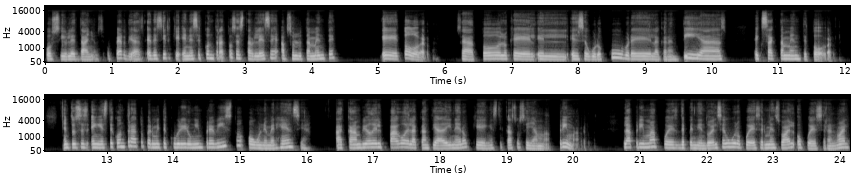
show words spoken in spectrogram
posibles daños o pérdidas. Es decir, que en ese contrato se establece absolutamente eh, todo, ¿verdad? O sea, todo lo que el, el, seguro cubre, las garantías, exactamente todo, ¿verdad? Entonces, en este contrato permite cubrir un imprevisto o una emergencia a cambio del pago de la cantidad de dinero que en este caso se llama prima, ¿verdad? La prima, pues dependiendo del seguro, puede ser mensual o puede ser anual.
